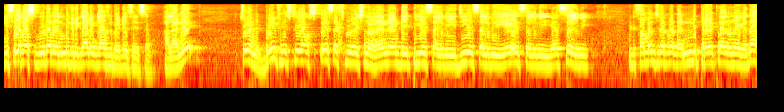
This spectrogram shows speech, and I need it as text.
ఈ సిలబస్ కూడా నేను మీకు రికార్డింగ్ క్లాసులు పెట్టేసేసాం. అలానే చూడండి brief history of space exploration అంటే పిఎస్ఎల్వి జిఎస్ఎల్వి ఏఎస్ఎల్వి ఎస్ఎల్వి వీటికి సంబంధించినటువంటి అన్ని ప్రయత్నాలు ఉన్నాయి కదా.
